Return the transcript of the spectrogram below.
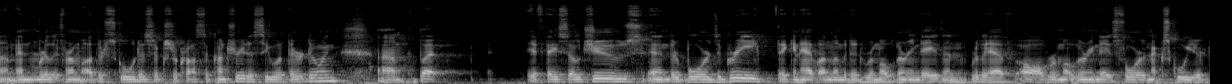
Um, and really from other school districts across the country to see what they're doing. Um, but if they so choose and their boards agree, they can have unlimited remote learning days and really have all remote learning days for next school year.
